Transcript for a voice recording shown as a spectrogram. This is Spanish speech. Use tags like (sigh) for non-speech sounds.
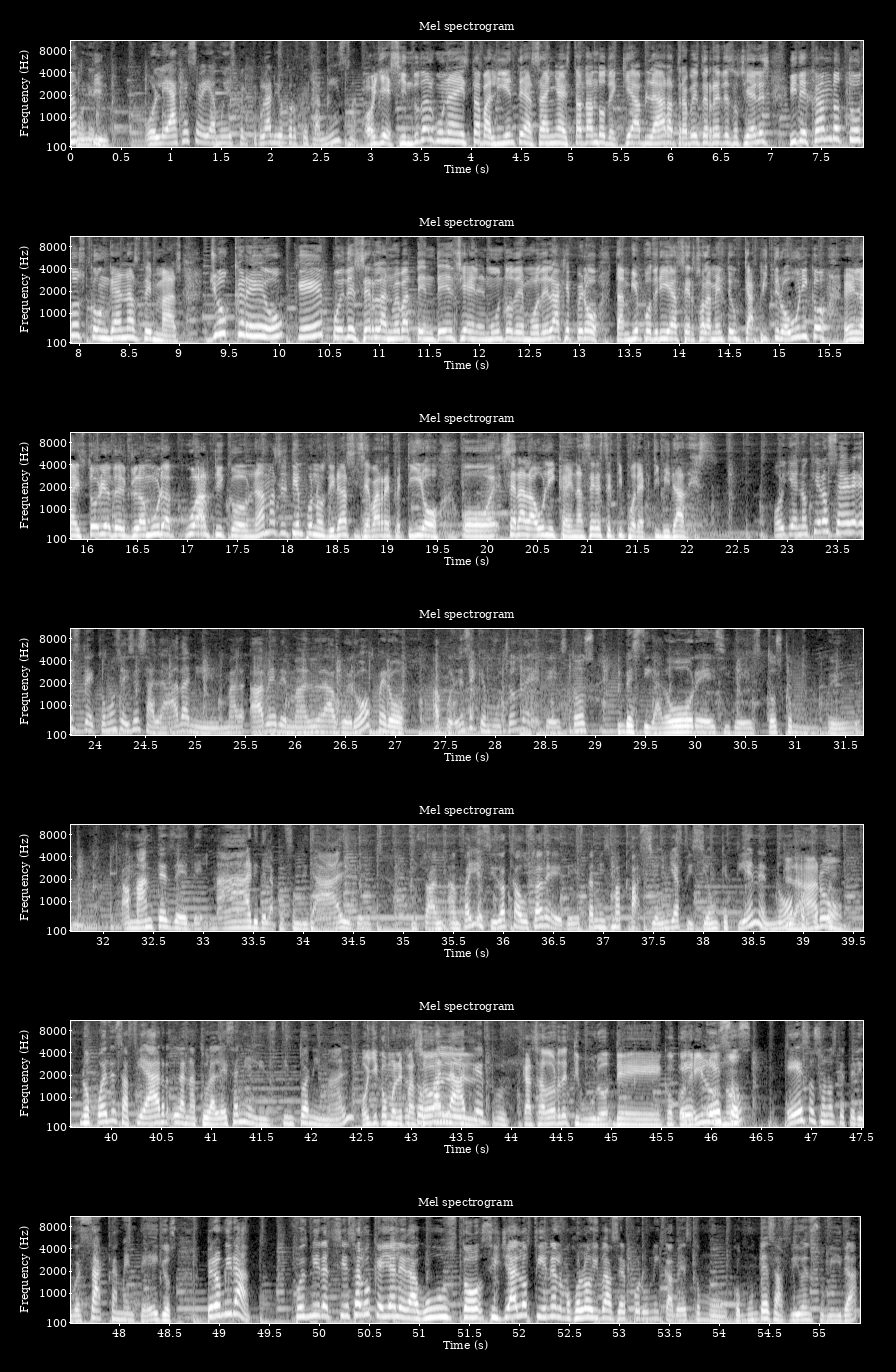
con- el oleaje se veía muy espectacular. Yo creo que es la misma. Oye, sin duda alguna esta valiente hazaña está dando de qué hablar a través de redes sociales y dejando a todos con ganas de más. Yo creo que puede ser la nueva tendencia en el mundo de modelaje, pero también podría ser solamente un capítulo único en la historia del glamour acuático. Nada más el tiempo nos dirá si se va a repetir o, o será la única en hacer este tipo de actividades. Oye, no quiero ser, este, ¿cómo se dice? Salada ni mal- ave de mal agüero, pero acuérdense que muchos de, de estos investigadores y de estos como, eh, amantes de- del mar y de la profundidad y pues, han, han fallecido a causa de, esta misma pasión y afición que tienen, ¿no? Porque, Claro. pues, no puedes desafiar la naturaleza ni el instinto animal. Oye, como le Pues pasó al que, pues, cazador de tiburón, de Eh, cocodrilos, ¿no? esos son los que te digo, exactamente ellos. Pero mira, pues mira, si es algo que a ella le da gusto, si ya lo tiene, a lo mejor lo iba a hacer por única vez como, como un desafío en su vida.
